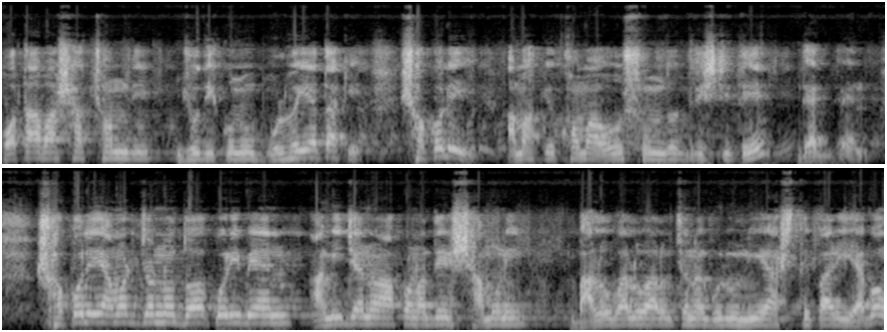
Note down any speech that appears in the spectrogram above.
কথা ভাষা ছন্দে যদি কোনো ভুল হইয়া থাকে, সকলেই আমাকে ক্ষমা ও সুন্দর দৃষ্টিতে দেখবেন। সকলেই আমার জন্য দ করিবেন, আমি যেন আপনাদের সামনে ভালো ভালো আলোচনাগুলো নিয়ে আসতে পারি এবং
